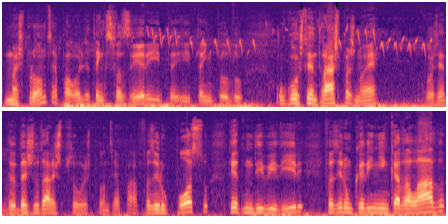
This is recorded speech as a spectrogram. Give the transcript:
Mas pronto, é pá, olha, tem que se fazer e, e tenho todo o gosto, entre aspas, não é? Gosto de, de ajudar as pessoas. Pronto, é pá, fazer o que posso, tento-me dividir, fazer um bocadinho em cada lado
